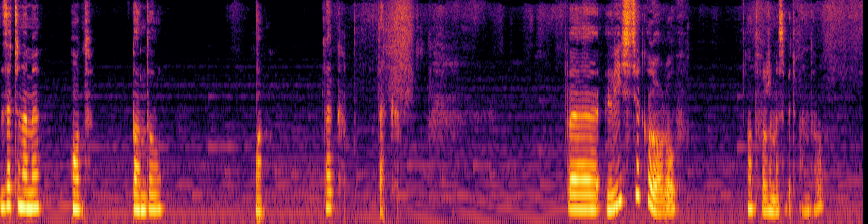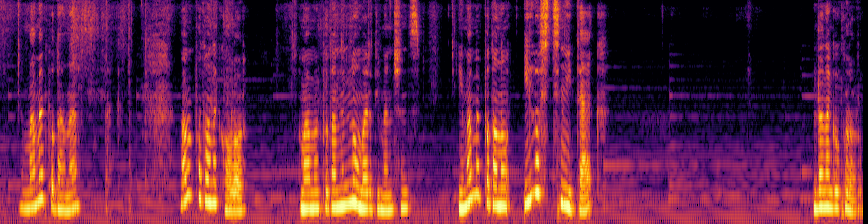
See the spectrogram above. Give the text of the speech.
Zaczynamy od bundle one. Tak, tak. W liście kolorów otworzymy sobie ten bundle. Mamy podane tak. Mamy podany kolor, mamy podany numer dimensions i mamy podaną ilość nitek danego koloru.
